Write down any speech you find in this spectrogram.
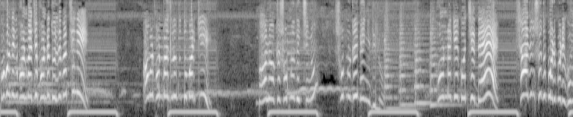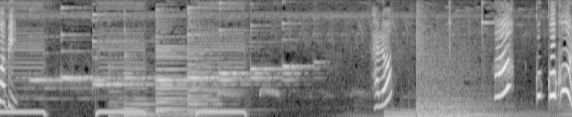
কখন থেকে ফোন বাজছে? ফোনটা তুলতে পারছি নি। আমার ফোন বাজলো তো তোমার কি? ভালো একটা স্বপ্ন দেখছি নু। স্বপ্নটাই ভেঙে দিল। ফোনটা কে করছে দেখ। সারাদিন শুধু পড়ে পড়ে ঘুমাবি। হ্যালো? কখন?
